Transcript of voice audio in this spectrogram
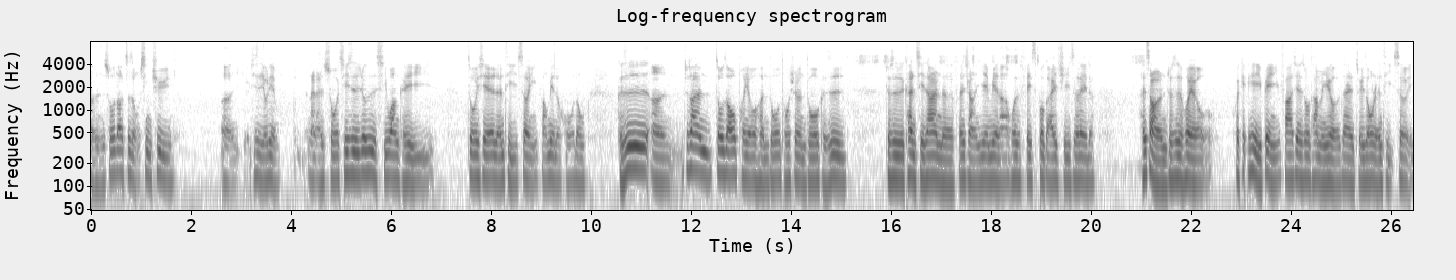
嗯，说到这种兴趣，呃，其实有点难难说。其实就是希望可以做一些人体摄影方面的活动。可是，嗯，就算周遭朋友很多，同学很多，可是就是看其他人的分享页面啊，或者 Facebook、IG 之类的，很少人就是会有会可以被你发现说他们也有在追踪人体摄影。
